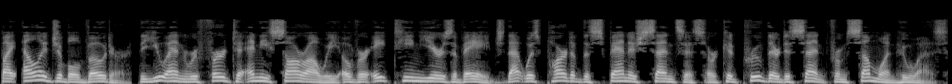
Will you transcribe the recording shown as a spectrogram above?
By eligible voter, the UN referred to any Sahrawi over 18 years of age that was part of the Spanish census or could prove their descent from someone who was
